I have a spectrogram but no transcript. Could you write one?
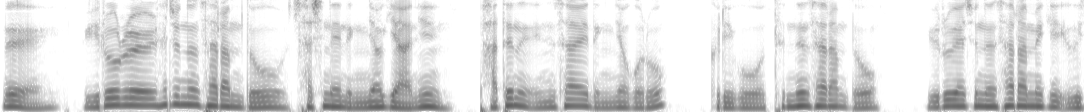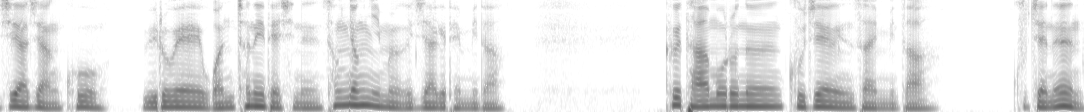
네, 위로를 해주는 사람도 자신의 능력이 아닌 받은 은사의 능력으로 그리고 듣는 사람도 위로해주는 사람에게 의지하지 않고 위로의 원천이 되시는 성령님을 의지하게 됩니다. 그 다음으로는 구제의 은사입니다. 구제는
